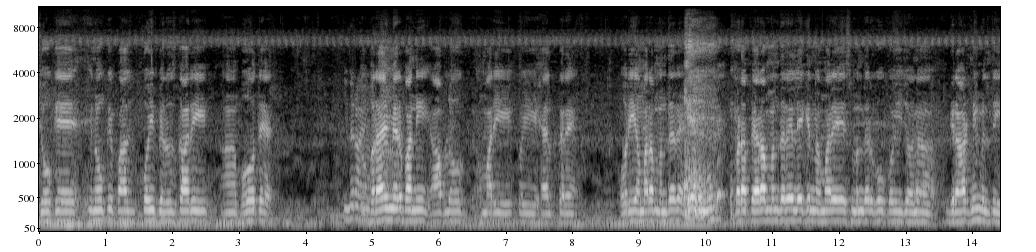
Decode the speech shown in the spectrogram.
جو کہ انہوں کے پاس کوئی بیروزگاری ہاں، بہت ہے۔ تو برائے مہربانی آپ لوگ ہماری کوئی ہیلپ کریں۔ اور یہ ہمارا مندر ہے۔ بڑا پیارا مندر ہے لیکن ہمارے اس مندر کو کوئی جو ہے نا گراٹ نہیں ملتی۔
